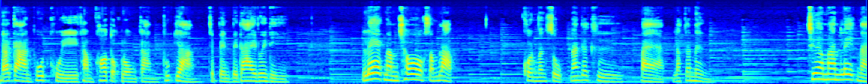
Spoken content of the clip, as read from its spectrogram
และการพูดคุยทำข้อตกลงกัน ทุกอย่างจะเป็นไปได้ด้วยดี เลขนำโชคสำหรับคนวันศุกร์นั่นก็คือ 8 แล้วก็ 1 เชื่อมั่นเลขไหน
